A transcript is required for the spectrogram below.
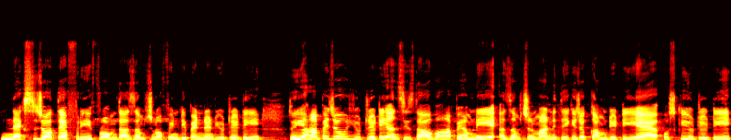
नेक्स्ट जो आता है free from the assumption of independent utility तो यहाँ पे जो यूटिलिटी एनसीस था, वहाँ पे हमने ये अजम्पन मानी थी कि जो कम्युनिटी है, उसकी यूटिलिटी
